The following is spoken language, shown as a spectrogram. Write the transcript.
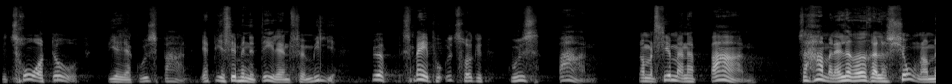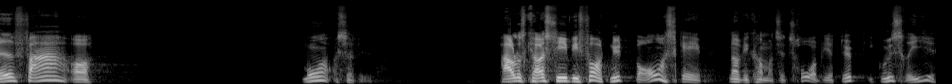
Ved tro og dåb bliver jeg Guds barn. Jeg bliver simpelthen en del af en familie. Hør smag på udtrykket Guds barn. Når man siger, at man er barn, så har man allerede relationer med far og mor og så videre. Paulus kan også sige, at vi får et nyt borgerskab, når vi kommer til tro og bliver døbt i Guds rige.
